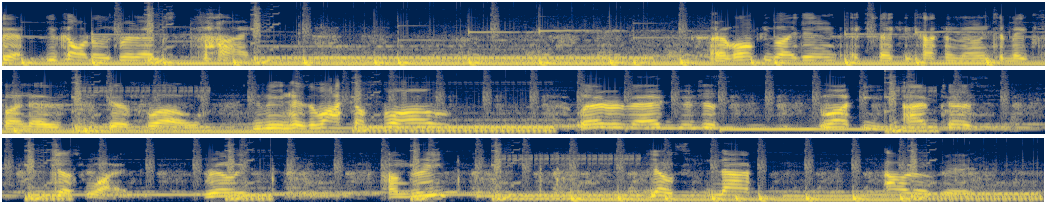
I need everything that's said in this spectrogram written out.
Here, you call those rhythms fine. Out of all people, I didn't expect Talking Melon to make fun of your flow. You mean his lack of flow? Whatever, man, you're just lucky. I'm just... Just what? Really? Hungry? Yo, snap out of it.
